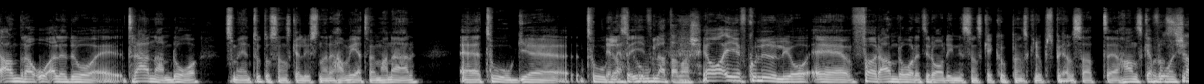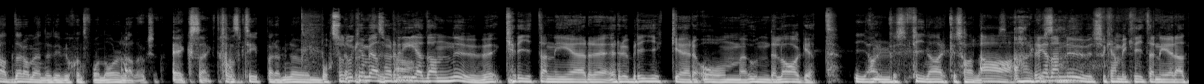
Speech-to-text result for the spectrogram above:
Andra, eller då, eh, tränaren då, som är en Toto-svenska lyssnare, han vet vem han är. Eh, tog, eh, tog Det är IF googlat annars. Ja, IFK Luleå eh, för andra året i rad in i Svenska cupens gruppspel. Så att eh, han ska Och få då en sladdar de ändå division 2 Norrland också. Exakt. Han ska, Topptippade, men nu är de borta. Så då kan vi alltså redan nu krita ner rubriker om underlaget. I Arcus, fina Arcushallen. Ja, redan nu så kan vi krita ner att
